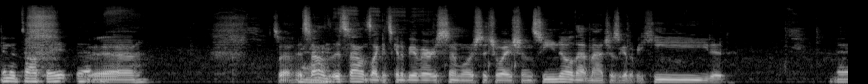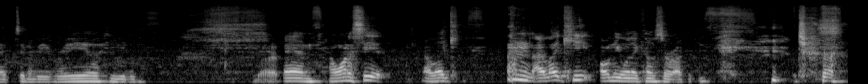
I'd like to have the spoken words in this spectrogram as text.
in the top eight. Yeah. yeah. So it sounds it sounds like it's going to be a very similar situation. So you know that match is going to be heated. Yeah, it's gonna be real heated. But And I want to see it. I like I like Heat only when it comes to Rocket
